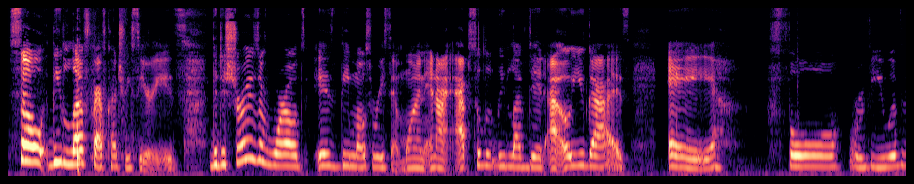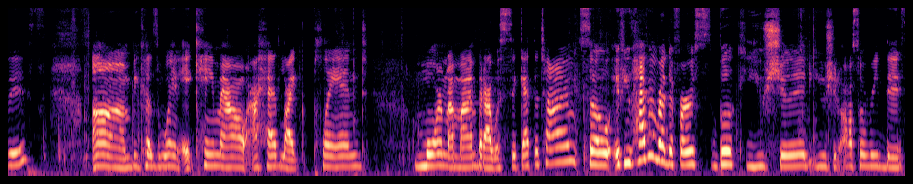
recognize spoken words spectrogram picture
So, the Lovecraft Country series, The Destroyers of Worlds is the most recent one, and I absolutely loved it. I owe you guys a full review of this um because when it came out i had like planned more in my mind but i was sick at the time so if you haven't read the first book you should you should also read this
